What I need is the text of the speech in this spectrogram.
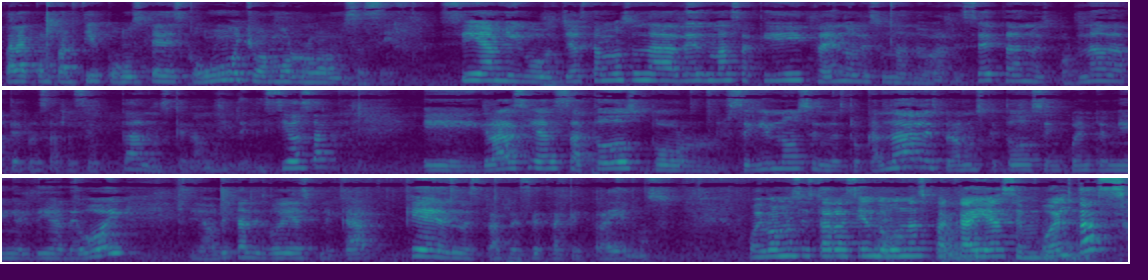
para compartir con ustedes, con mucho amor lo vamos a hacer. Sí amigos, ya estamos una vez más aquí trayéndoles una nueva receta, no es por nada, pero esa receta nos queda muy deliciosa. Eh, gracias a todos por seguirnos en nuestro canal, esperamos que todos se encuentren bien el día de hoy y ahorita les voy a explicar qué es nuestra receta que traemos. Hoy vamos a estar haciendo unas pacayas envueltas.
